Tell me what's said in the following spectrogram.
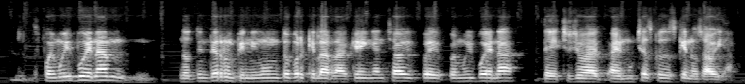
fue muy buena. No te interrumpí en ningún momento porque la verdad que enganchado fue, fue muy buena. De hecho, hay, muchas cosas que no sabía.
